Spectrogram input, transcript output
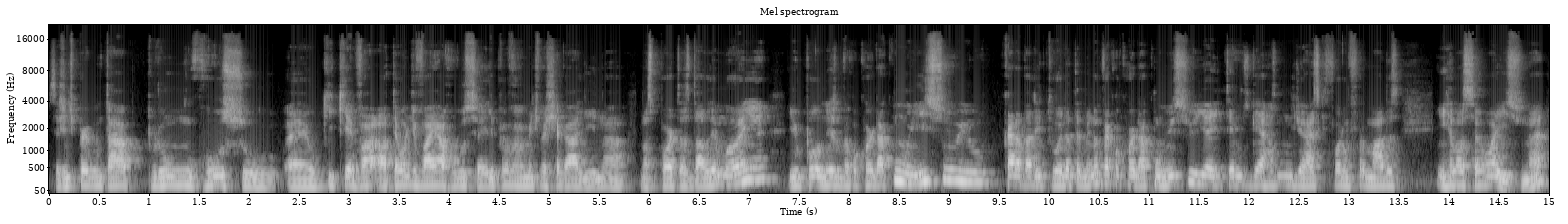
se a gente perguntar para um russo é, o que, que é, até onde vai a Rússia, ele provavelmente vai chegar ali na, nas portas da Alemanha e o polonês não vai concordar com isso e o cara da Lituânia também não vai concordar com isso e aí temos guerras mundiais que foram formadas em relação a isso, né?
